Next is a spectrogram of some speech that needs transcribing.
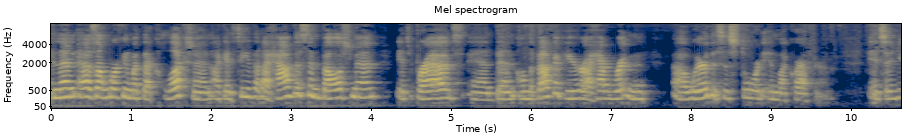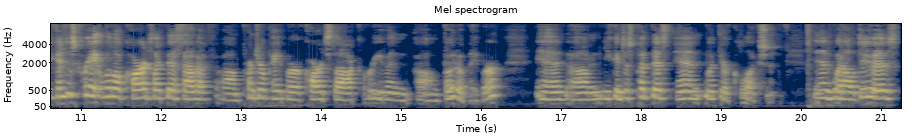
and then as I'm working with that collection, I can see that I have this embellishment, it's brads, and then on the back of here, I have written uh, where this is stored in my craft room. And so you can just create little cards like this out of um, printer paper, cardstock, or even um, photo paper. And um, you can just put this in with your collection. And what I'll do is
